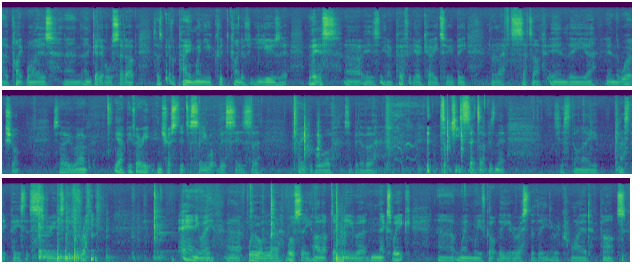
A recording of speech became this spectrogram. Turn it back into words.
uh, pipe wise, and, and get it all set up. So it's a bit of a pain when you could kind of use it. This uh, is you know perfectly okay to be left set up in the uh, in the workshop. So um, yeah, be very interested to see what this is uh, capable of. It's a bit of a dodgy setup, isn't it? just on a plastic piece that's screwed to the front. anyway, uh, we'll uh, we'll see. I'll update you uh, next week uh, when we've got the rest of the required parts.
